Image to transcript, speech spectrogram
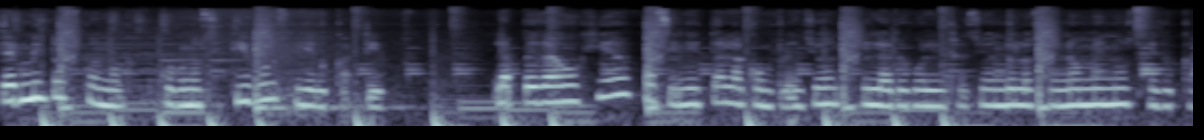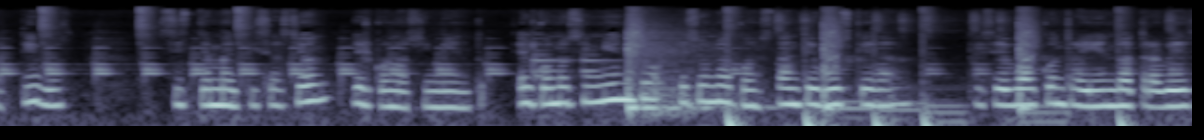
Términos cognitivos y educativos. La pedagogía facilita la comprensión y la regularización de los fenómenos educativos, sistematización del conocimiento. El conocimiento es una constante búsqueda que se va contrayendo a través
